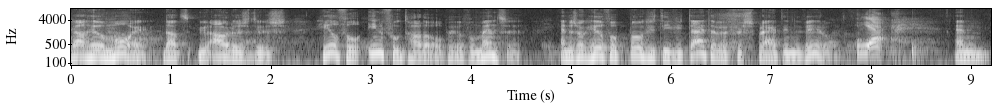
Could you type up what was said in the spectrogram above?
Wel heel mooi dat uw ouders dus heel veel invloed hadden op heel veel mensen. En dus ook heel veel positiviteit hebben verspreid in de wereld. ja. En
